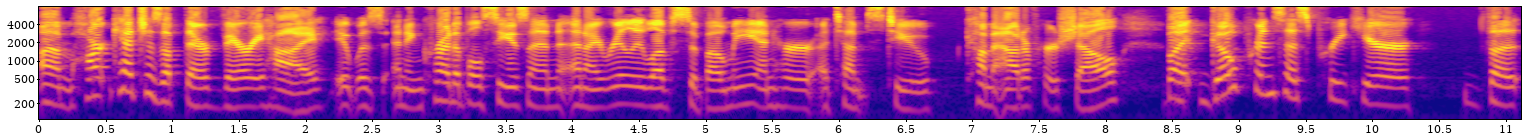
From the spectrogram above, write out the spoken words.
Um, Heartcatch is up there very high. It was an incredible season, and I really love Tsubomi and her attempts to come out of her shell. But Go Princess Precure, the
